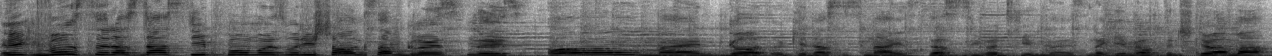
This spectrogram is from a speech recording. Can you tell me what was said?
Ich wusste, dass das die Promo ist, wo die Chance am größten ist. Oh mein Gott. Okay, das ist nice. Das ist übertrieben nice. Und dann gehen wir auf den Stürmer.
